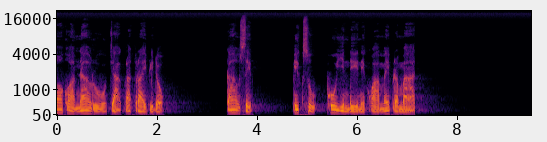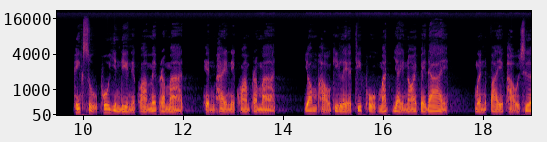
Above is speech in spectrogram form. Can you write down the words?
ข้อความน่ารู้จากพระไตรปิฎก90 ภิกษุผู้ยินดีในความไม่ประมาท ภิกษุผู้ยินดีในความไม่ประมาท เห็นภัยในความประมาท ย่อมเผากิเลสที่ผูกมัดใหญ่น้อยไปได้ เหมือนไฟเผาเชื้อ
